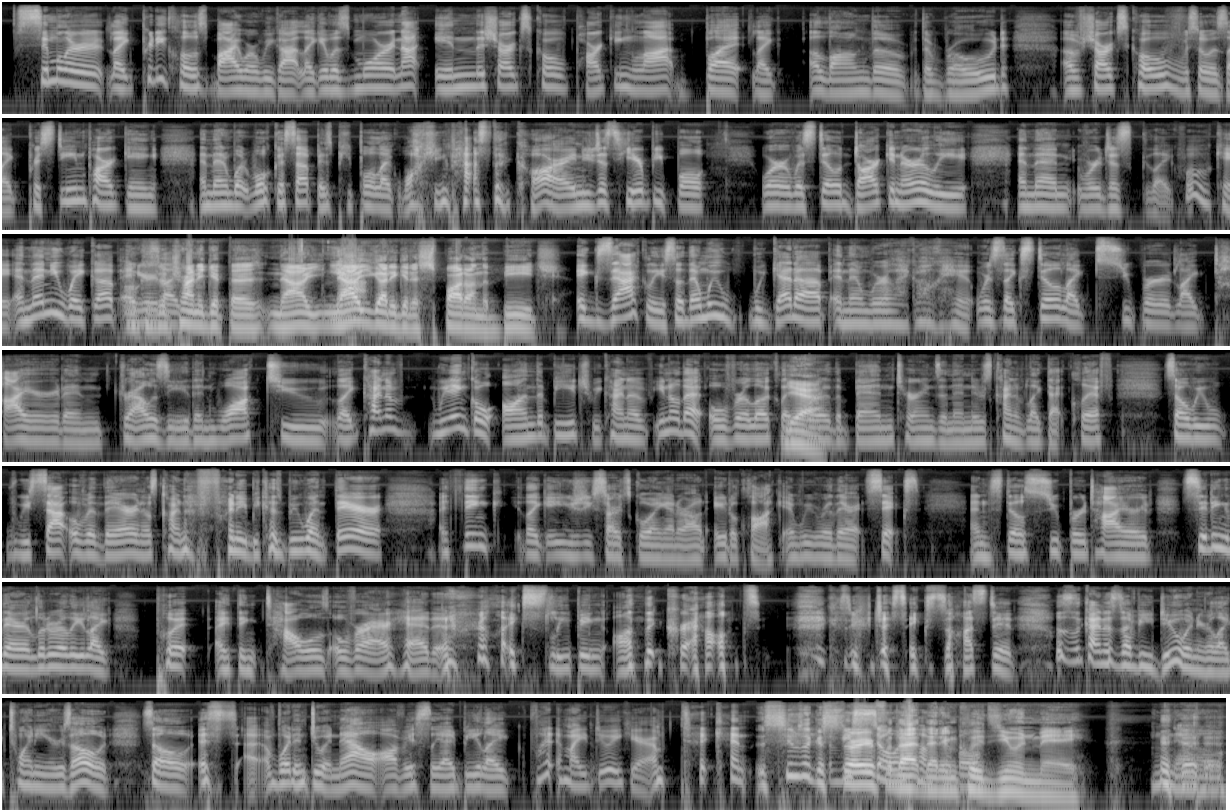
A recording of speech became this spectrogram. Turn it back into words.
similar like pretty close by where we got like it was more not in the Sharks Cove parking lot but like along the the road of Sharks Cove so it was like pristine parking and then what woke us up is people like walking past the car and you just hear people where it was still dark and early and then we're just like Whoa, okay and then you wake up Oh, and because you're they're like trying to get the now. you Now Yeah. you got to get a spot on the beach. Exactly. So then we we get up and then we're like, okay, we're like still like super like tired and drowsy. Then walk to like kind of we didn't go on the beach. We kind of you know that overlook like Yeah. where the bend turns and then there's kind of like that cliff. So we we sat over there and it was kind of funny because we went there. I think like it usually starts going at around eight o'clock and we were there at six and still super tired, sitting there literally like put I think towels over our head and we're like sleeping on the ground because you're just exhausted. This is the kind of stuff you do when you're like 20 years old. So it's I wouldn't do it now. Obviously, I'd be like, "What am I doing here?" I'm I can't. It seems like a story so for that that includes you and May. No,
